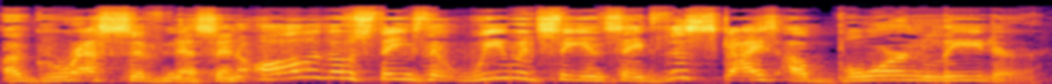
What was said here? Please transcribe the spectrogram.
aggressiveness and all of those things that we would see and say, this guy's a born leader.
